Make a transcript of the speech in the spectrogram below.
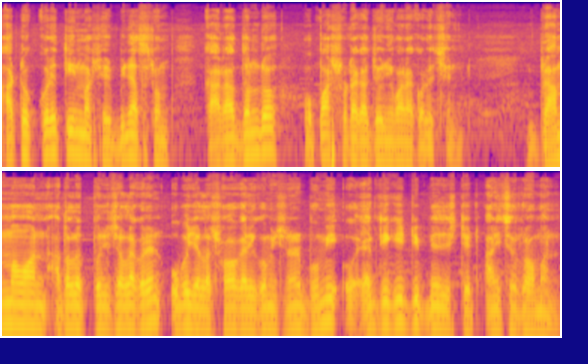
আটক করে তিন মাসের বিনাশ্রম কারাদণ্ড ও পাঁচশো টাকা জরিমানা করেছেন। ভ্রাম্যমাণ আদালত পরিচালনা করেন উপজেলা সহকারী কমিশনার ভূমি ও এক্সিকিউটিভ ম্যাজিস্ট্রেট আনিসুর রহমান,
